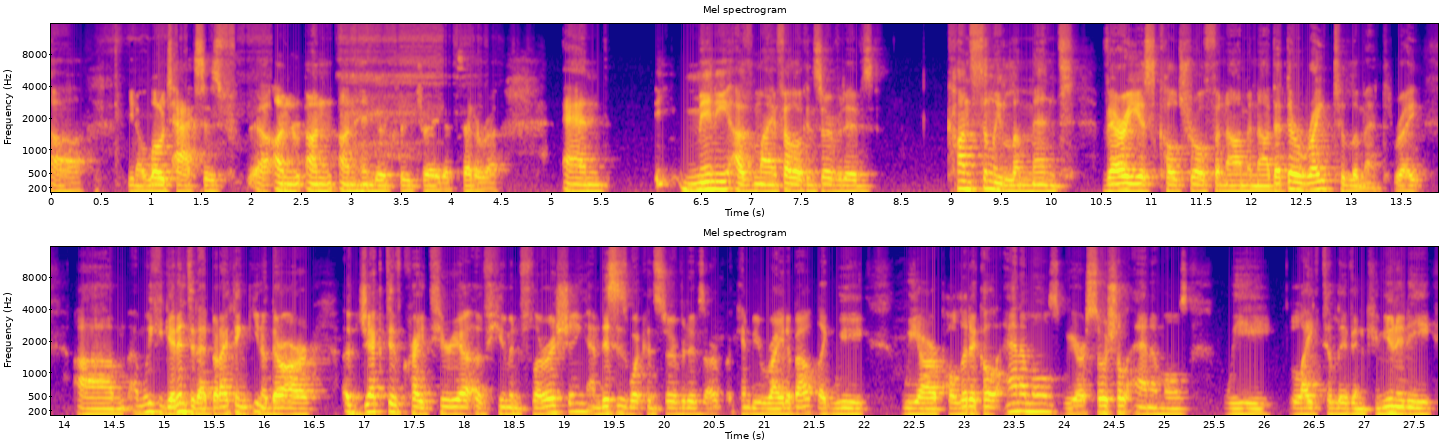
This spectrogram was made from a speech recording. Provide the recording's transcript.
uh, you know low taxes, uh, un, un, unhindered free trade, etc. And many of my fellow conservatives constantly lament various cultural phenomena that they're right to lament, right? Um, and we could get into that, but I think you know there are objective criteria of human flourishing, and this is what conservatives are can be right about. Like we we are political animals, we are social animals, we like to live in community.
